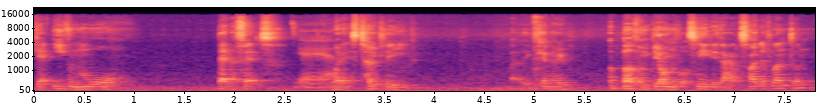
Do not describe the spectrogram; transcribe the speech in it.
get even more benefit Yeah. Yeah. when it's totally, uh, you know, above and beyond what's needed outside of London.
